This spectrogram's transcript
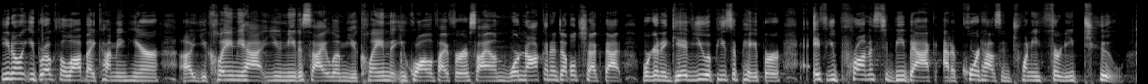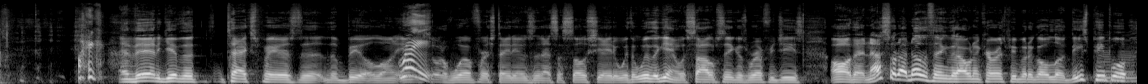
You know what? You broke the law by coming here. Uh, you claim you, ha- you need asylum. You claim that you qualify for asylum. We're not going to double check that. We're going to give you a piece of paper if you promise to be back at a courthouse in 2032. Like, and then give the taxpayers the, the bill on any Right. sort of welfare statism that's associated with it. With again, with asylum seekers, refugees, all that. And that's what another thing that I would encourage people to go look. These people mm-hmm.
